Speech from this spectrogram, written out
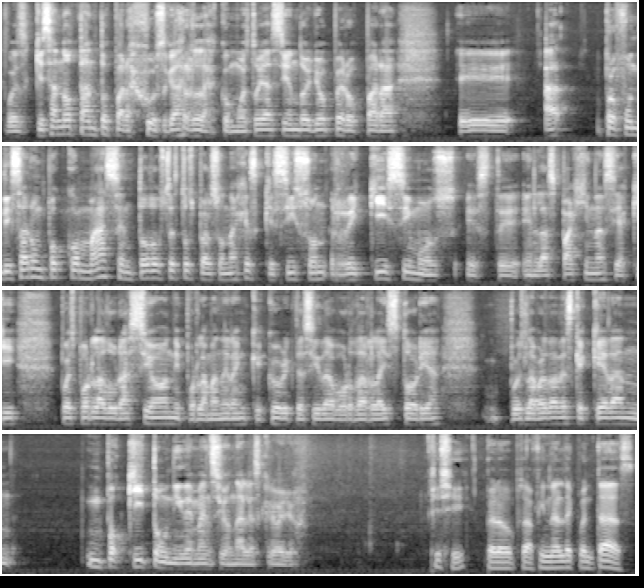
pues quizá no tanto para juzgarla como estoy haciendo yo, pero para profundizar un poco más en todos estos personajes que sí son riquísimos este, en las páginas. Y aquí pues por la duración y por la manera en que Kubrick decide abordar la historia pues la verdad es que quedan un poquito unidimensionales creo yo. Sí, sí, pero pues, a final de cuentas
